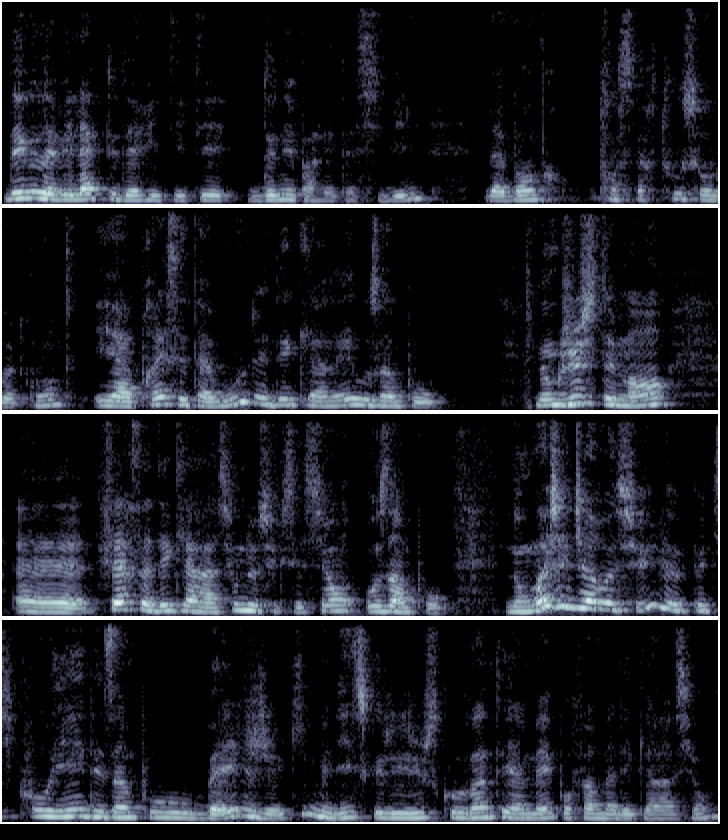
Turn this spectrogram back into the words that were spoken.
dès que vous avez l'acte d'hérédité donné par l'état civil, la banque transfère tout sur votre compte et après c'est à vous de déclarer aux impôts. Donc justement, euh, faire sa déclaration de succession aux impôts. Donc moi j'ai déjà reçu le petit courrier des impôts belges qui me disent que j'ai jusqu'au 21 mai pour faire ma déclaration.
